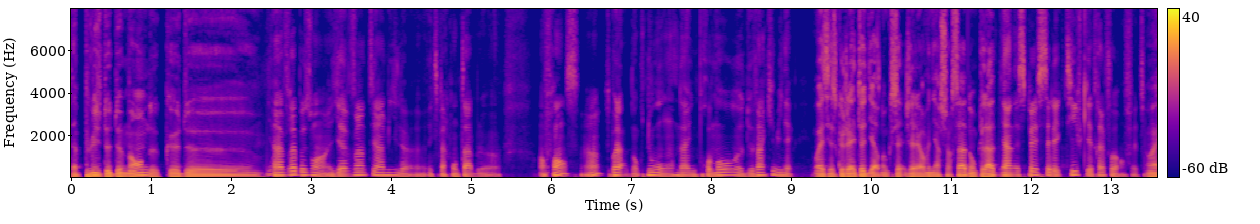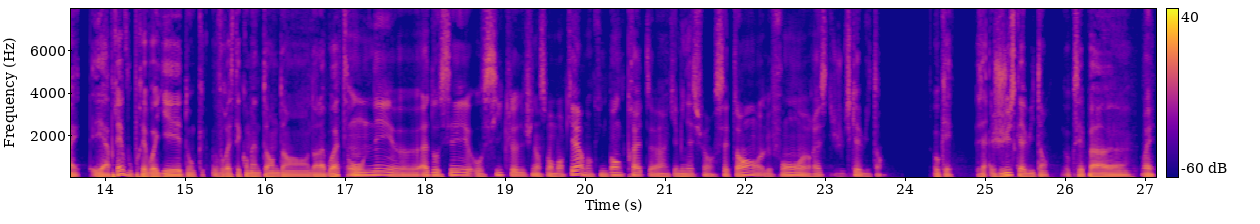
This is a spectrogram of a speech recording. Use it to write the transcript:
Tu as plus de demandes que de... Il y a un vrai besoin. Il y a 21 000 experts comptables en France. hein. Voilà, donc nous, on a une promo de 20 cabinets. Ouais, c'est ce que j'allais te dire. Donc j'allais revenir sur ça. Donc là, Il y a un aspect sélectif qui est très fort, en fait. ouais. Et après, vous prévoyez donc vous restez combien de temps dans, dans la boîte? On est euh, adossé au cycle de financement bancaire. Donc, une banque prête un cabinet sur 7 ans. Le fonds euh, reste jusqu'à 8 ans. Ok. Jusqu'à 8 ans. Donc c'est pas. euh, Ouais,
